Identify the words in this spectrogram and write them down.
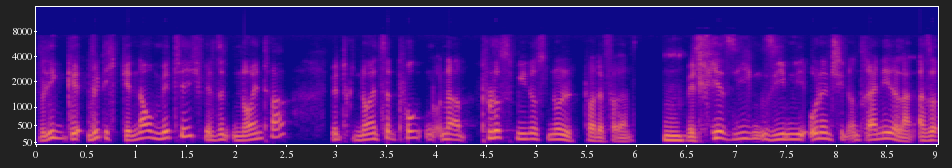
Wir liegen ge wirklich genau mittig. Wir sind Neunter mit 19 Punkten und einer plus minus null Tordifferenz. Hm. Mit vier Siegen, sieben Unentschieden und drei Niederlagen. Also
